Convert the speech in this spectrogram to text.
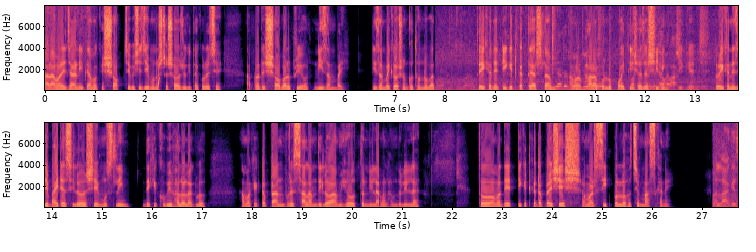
আর আমার এই জার্নিতে আমাকে সবচেয়ে বেশি যে মানুষটা সহযোগিতা করেছে আপনাদের সবার প্রিয় নিজাম ভাই। নিজাম ভাইকে অসংখ্য ধন্যবাদ। তো এখানে টিকিট কাটতে আসলাম। আমার ভাড়া পড়ল পঁয়ত্রিশ হাজার শিলিং। টিকিট তো এখানে যে ভাইটা ছিল, সে মুসলিম। দেখে খুবই ভালো লাগল। আমাকে একটা প্রাণ ভরে সালাম দিল। আমিও উত্তর নিলাম, আলহামদুলিল্লাহ। তো আমাদের টিকিট কাটা প্রায় শেষ। আমার সিট পড়ল হচ্ছে মাঝখানে। আমার লাগেজ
